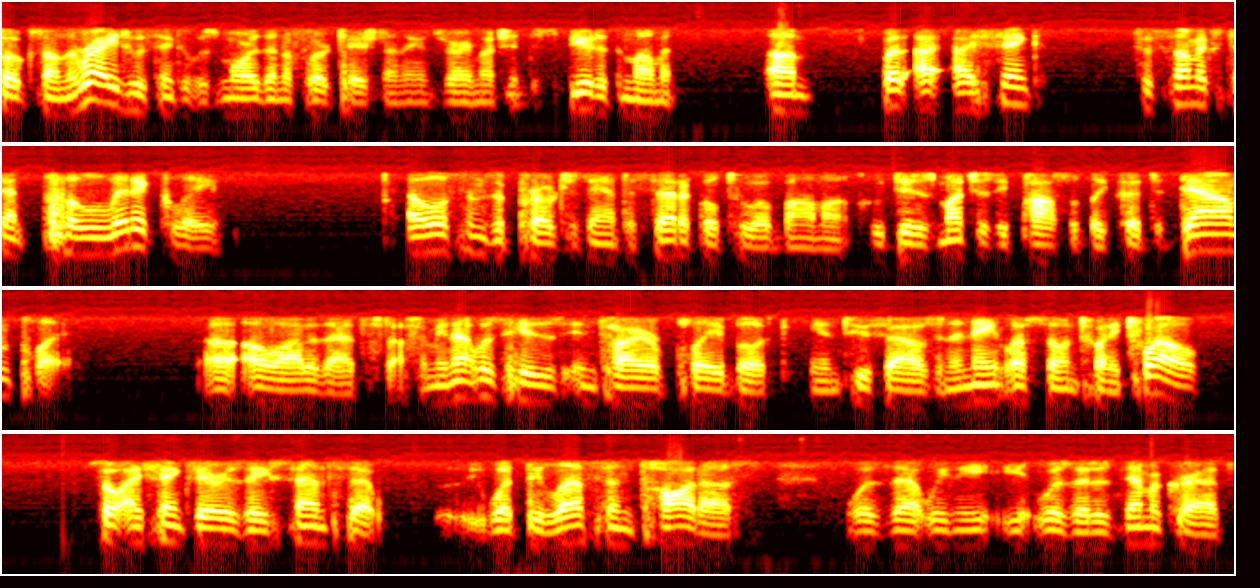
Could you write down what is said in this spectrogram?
folks on the right who think it was more than a flirtation. I think it's very much in dispute at the moment. Um, but I, I think to some extent politically, Ellison's approach is antithetical to Obama, who did as much as he possibly could to downplay uh, a lot of that stuff. I mean, that was his entire playbook in 2008, less so in 2012. So I think there is a sense that what the lesson taught us was that we need was that as Democrats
